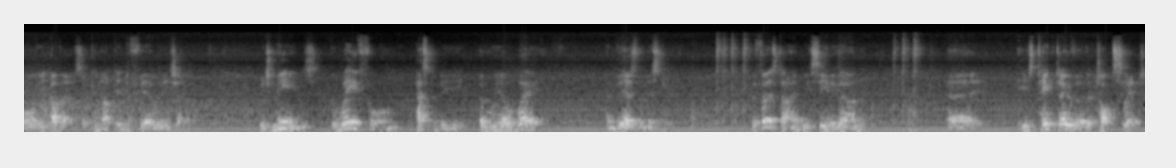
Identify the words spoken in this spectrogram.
or the other, so cannot interfere with each other. Which means the waveform has to be a real wave. And there's the mystery. The first time we see the gun, uh, he's taped over the top slit.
